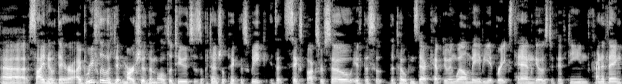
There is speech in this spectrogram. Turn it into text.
Uh, side note there, I briefly looked at March of the Multitudes as a potential pick this week. It's at six bucks or so. If the the tokens deck kept doing well, maybe it breaks ten, goes to fifteen, kind of thing.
